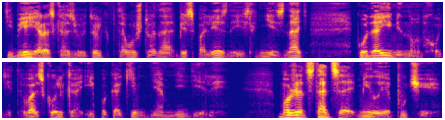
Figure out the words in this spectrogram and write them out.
Тебе я рассказываю только потому, что она бесполезна, если не знать, куда именно он ходит, во сколько и по каким дням недели. Может статься, милая Пучи,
